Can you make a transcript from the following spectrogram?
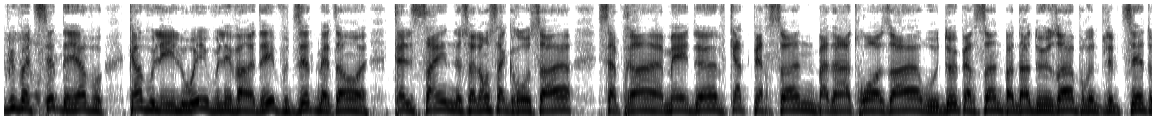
vu votre site, d'ailleurs, vous, quand vous les louez, vous les vendez, vous dites, mettons, euh, telle scène, selon sa grosseur, ça prend main d'œuvre, quatre personnes pendant trois heures ou deux personnes pendant deux heures pour une plus petite.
